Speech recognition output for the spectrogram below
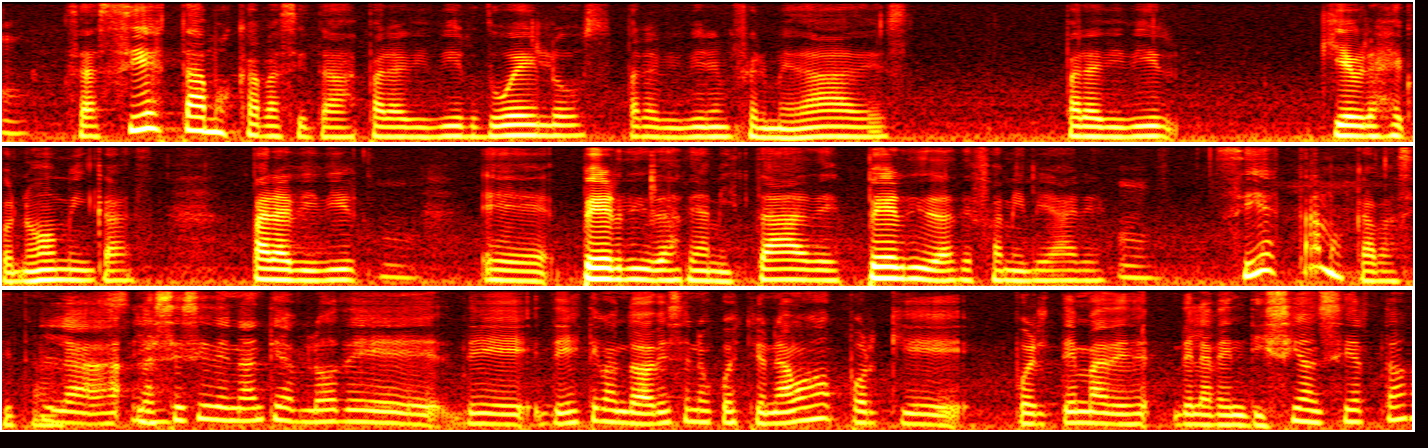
O sea, sí estamos capacitadas para vivir duelos, para vivir enfermedades, para vivir quiebras económicas, para vivir eh, pérdidas de amistades, pérdidas de familiares. Mm. Sí estamos capacitadas. La, Sí. la Ceci de Nanti habló de, de- de este cuando a veces nos cuestionamos porque por el tema de, de la bendición, ¿cierto?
